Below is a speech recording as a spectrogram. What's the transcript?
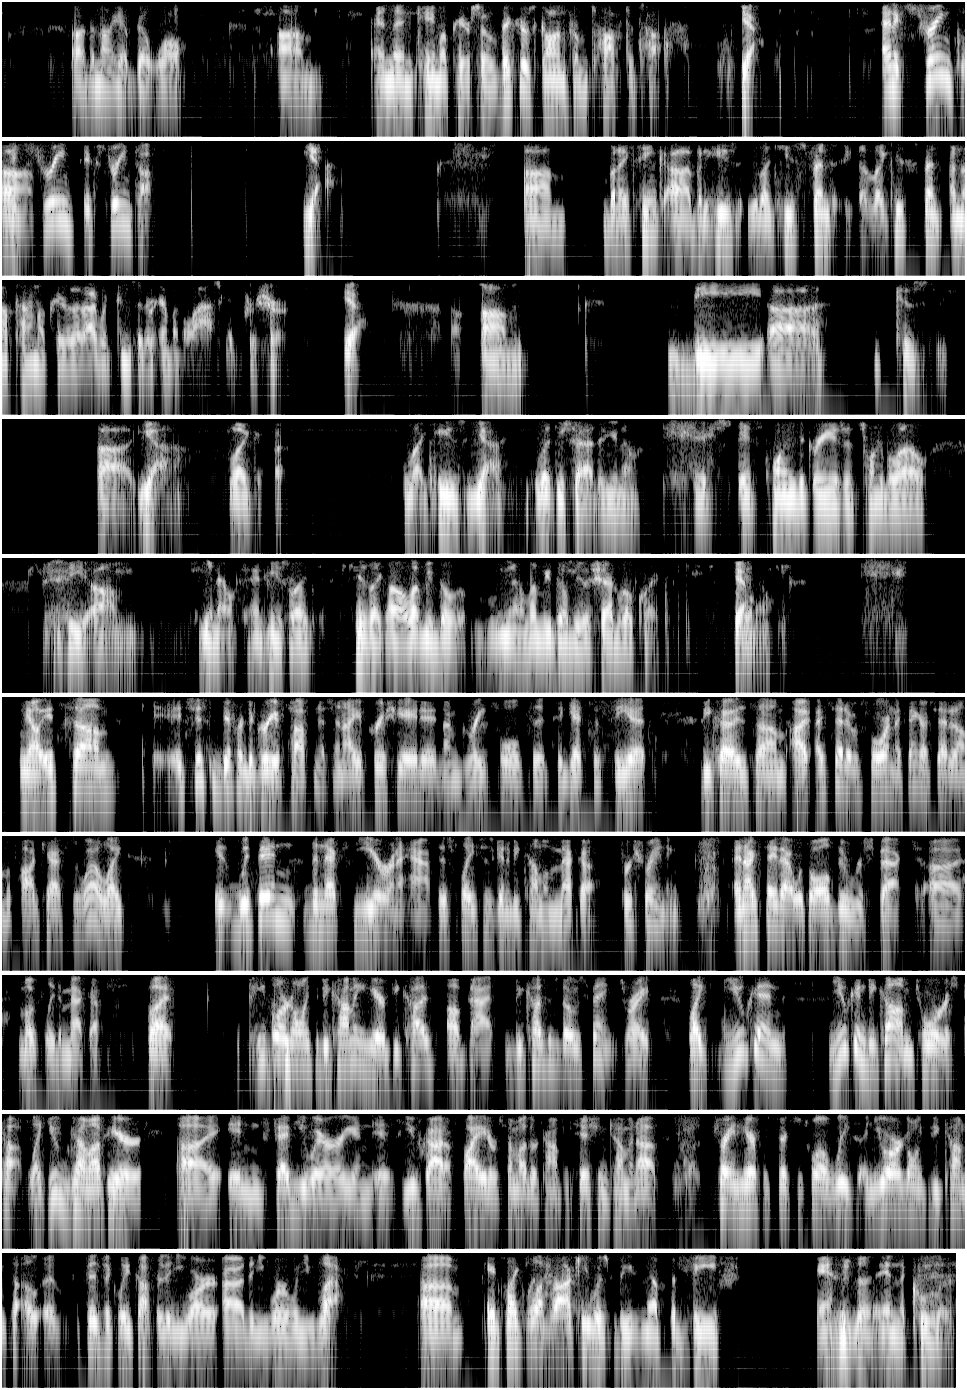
uh the not yet built wall. Um and then came up here. So Victor's gone from tough to tough. Yeah. And extreme, Uh, extreme, extreme tough. Yeah. Um, but I think, uh, but he's like he's spent like he's spent enough time up here that I would consider him an Alaskan for sure. Yeah. Um, the uh, cause, uh, yeah, like, uh, like he's yeah, like you said, you know, it's it's twenty degrees, it's twenty below. The um, you know, and he's like he's like, oh, let me build, you know, let me build you a shed real quick. Yeah. You know. You know, it's um, it's just a different degree of toughness, and I appreciate it, and I'm grateful to to get to see it because um, I, I said it before, and I think I've said it on the podcast as well. Like, it, within the next year and a half, this place is going to become a mecca for training, and I say that with all due respect, uh, mostly to Mecca, but people are going to be coming here because of that, because of those things, right? Like you can you can become tourist tough. Like you can come up here uh in February and if you've got a fight or some other competition coming up, train here for 6 to 12 weeks and you are going to become t- uh, physically tougher than you are uh than you were when you left. Um It's like when Rocky was beating up the beef in the in the cooler.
